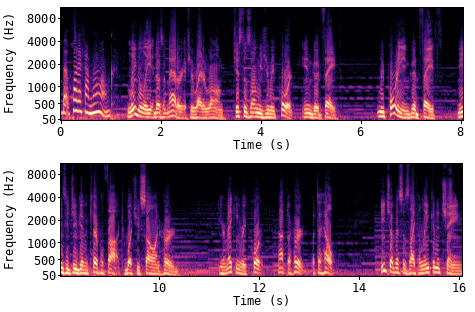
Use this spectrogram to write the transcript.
But what if I'm wrong? Legally, it doesn't matter if you're right or wrong, just as long as you report in good faith. Reporting in good faith means that you've given careful thought to what you saw and heard. You're making a report not to hurt, but to help. Each of us is like a link in a chain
